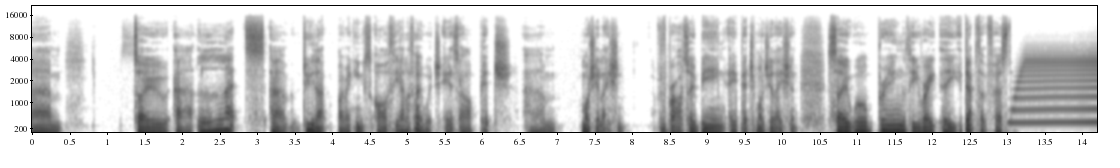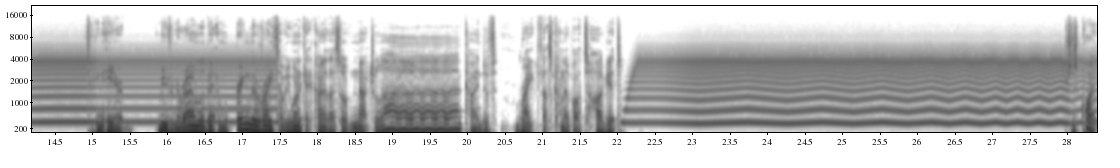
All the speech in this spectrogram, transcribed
Um, so uh, let's uh, do that by making use of the LFO, which is our pitch um, modulation. Vibrato being a pitch modulation. So we'll bring the rate, the depth up first. So you can hear it moving around a little bit and we'll bring the rate up. We want to get kind of that sort of natural ah, kind of rate. That's kind of our target. Which is quite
